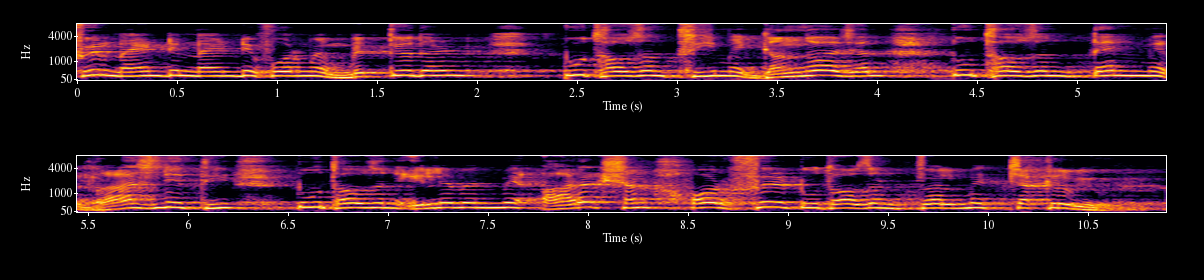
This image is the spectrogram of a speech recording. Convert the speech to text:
फिर 1994 में मृत्युदंड 2003 में गंगाजल 2010 में राजनीति 2011 में आरक्षण और फिर 2012 में चक्रव्यूह।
